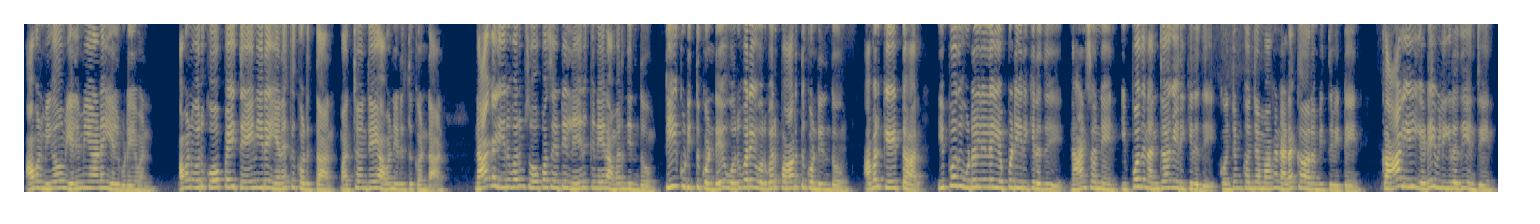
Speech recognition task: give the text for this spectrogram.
அவன் மிகவும் எளிமையான இயல்புடையவன். அவன் ஒரு கோப்பை தேநீரை எனக்கு கொடுத்தான். மற்றொன்றை அவன் எடுத்துக்கொண்டான் நாங்கள் இருவரும் சோஃபா செட்டில் நேருக்கு நேர் அமர்ந்திருந்தோம். டீ குடித்துக்கொண்டே ஒருவரை ஒருவர் பார்த்து கொண்டிருந்தோம். அவர் கேட்டார் இப்போது உடல்நிலை எப்படி இருக்கிறது? நான் சொன்னேன் இப்போது நன்றாக இருக்கிறது. கொஞ்சம் கொஞ்சமாக நடக்க ஆரம்பித்து விட்டேன். காலில் எடை விழுகிறது என்றேன்.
